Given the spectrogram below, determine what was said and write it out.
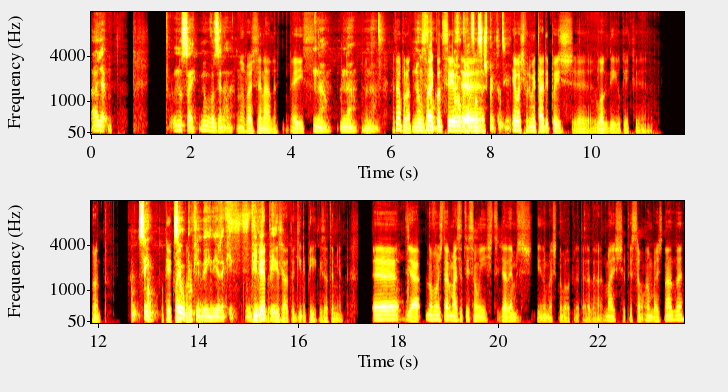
olha, não sei, não vou dizer nada. Não vais dizer nada. É isso. Não, não, não. Então pronto, Não isso vai vou- acontecer. Não vou criar eh, falsa expectativa. eu vou experimentar e depois eh, logo digo o que é que. Pronto. Sim, O que é que vai acontecer. porquinho da Índia daqui. Se O tiver, guinea pig. exato, o guinea pig, exatamente. Eh, já, não vamos dar mais atenção a isto, já demos e não acho que não vale a pena estar a dar mais atenção a mais nada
